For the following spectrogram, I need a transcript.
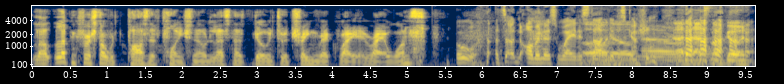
le- let me first start with positive points. You know, let's not go into a train wreck right right at once. Ooh, that's an ominous way to start Oh, your no. discussion. That, that's not good.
